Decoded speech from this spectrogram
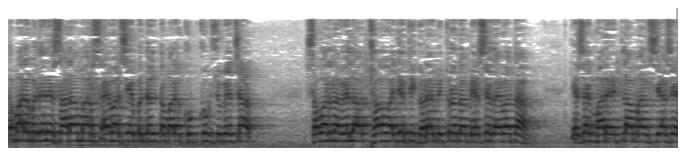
તમારા બધાને સારા માર્ક્સ આવ્યા છે એ બદલ તમારા ખૂબ ખૂબ શુભેચ્છા. સવારના વહેલા છ વાગ્યાથી ઘણા મિત્રોના મેસેજ આવ્યા હતા કે સાહેબ, મારે એટલા માર્ક્સ થયા છે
